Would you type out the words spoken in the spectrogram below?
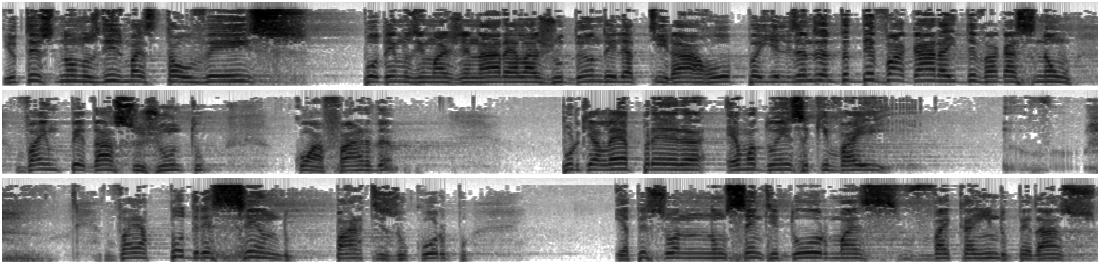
E o texto não nos diz, mas talvez podemos imaginar ela ajudando ele a tirar a roupa e ele dizendo, devagar aí, devagar, senão vai um pedaço junto com a farda. Porque a lepra era, é uma doença que vai, vai apodrecendo partes do corpo e a pessoa não sente dor, mas vai caindo pedaço.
